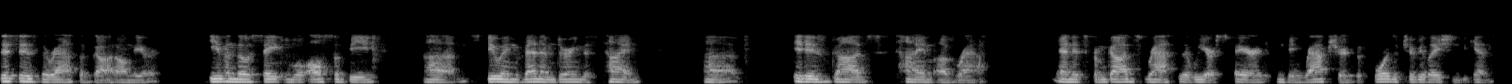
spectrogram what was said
This is the wrath of God on the earth, even though Satan will also be um, spewing venom during this time, uh, it is God's time of wrath. And it's from God's wrath that we are spared and being raptured before the tribulation begins.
